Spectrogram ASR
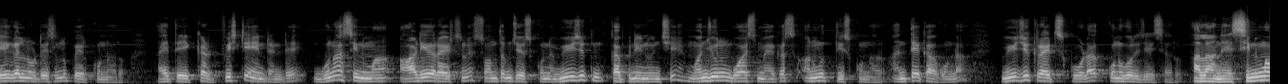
లీగల్ నోటీసులు పేర్కొన్నారు. అయితే ఇక్కడ ట్విస్ట్ ఏంటంటే గుణా సినిమా ఆడియో రైట్స్ని సొంతం చేసుకున్న మ్యూజిక్ కంపెనీ నుంచి మంజుల్ బాయ్స్ మేకర్స్ అనుమతి తీసుకున్నారు. అంతేకాకుండా మ్యూజిక్ రైట్స్ కూడా కొనుగోలు చేశారు. అలానే సినిమా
